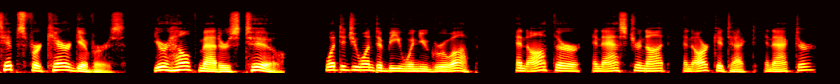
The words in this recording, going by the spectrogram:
Tips for caregivers. Your health matters too. What did you want to be when you grew up? An author, an astronaut, an architect, an actor?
